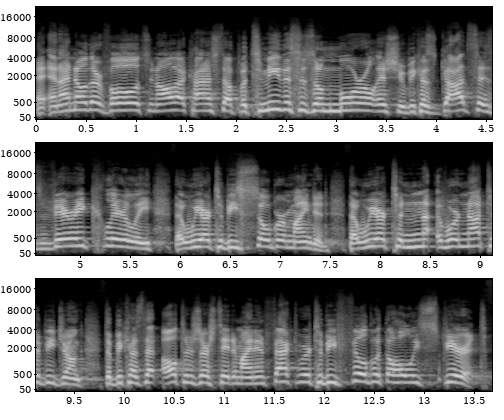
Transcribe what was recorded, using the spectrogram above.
And I know their votes and all that kind of stuff, but to me, this is a moral issue because God says very clearly that we are to be sober minded, that we are to not, we're not to be drunk, that because that alters our state of mind. In fact, we're to be filled with the Holy Spirit,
